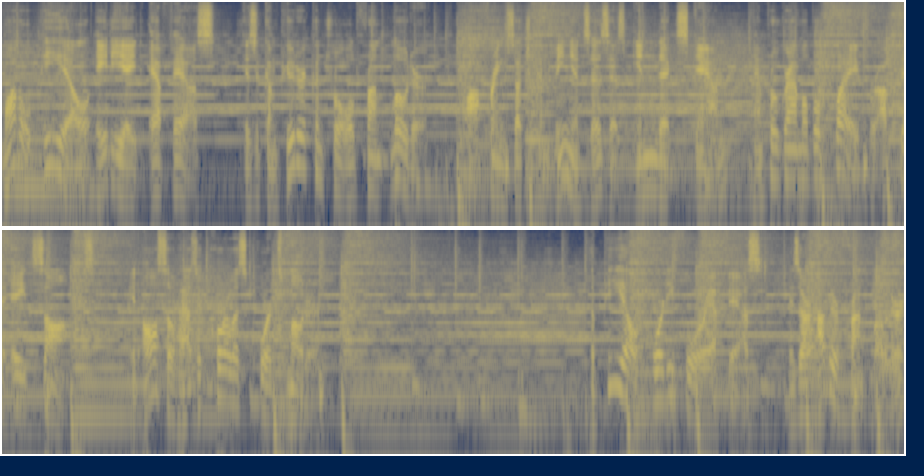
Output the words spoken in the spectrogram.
Model PL88FS is a computer-controlled front loader, offering such conveniences as index scan and programmable play for up to eight songs. It also has a coreless quartz motor. The PL44FS is our other front loader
